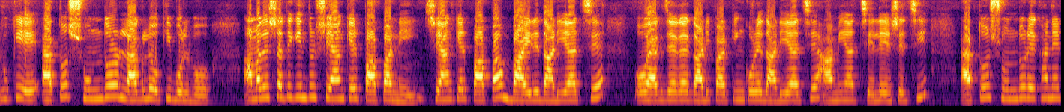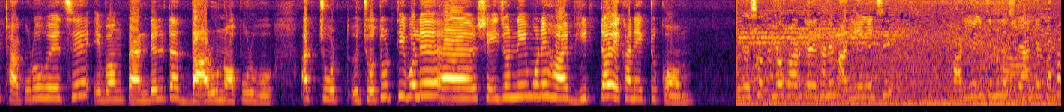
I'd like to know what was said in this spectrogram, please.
ঢুকে এত সুন্দর লাগল, কি বলব? আমাদের সাথে কিন্তু শ্রেয়াঙ্কের পাপা নেই। শ্রেয়াঙ্কের পাপা বাইরে দাঁড়িয়ে আছে। ও এক জায়গায় গাড়ি পার্কিং করে দাঁড়িয়ে আছে। আমি আর ছেলে এসেছি। এত সুন্দর এখানে ঠাকুরও হয়েছে এবং প্যান্ডেলটা দারুণ অপূর্ব। আর চোট- চতুর্থী বলে সেই জন্যেই মনে হয় ভিড়টাও এখানে একটু কম। দেশপ্রিয় পার্কের এখানে হারিয়ে গেছি। হারিয়ে গেছে মানে শ্রেয়াঙ্কের পাপা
